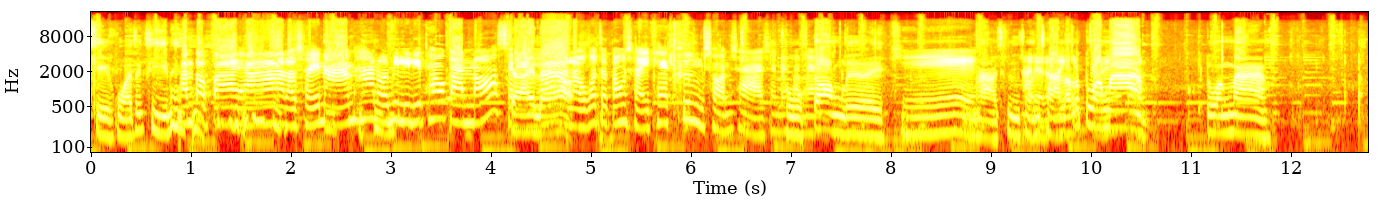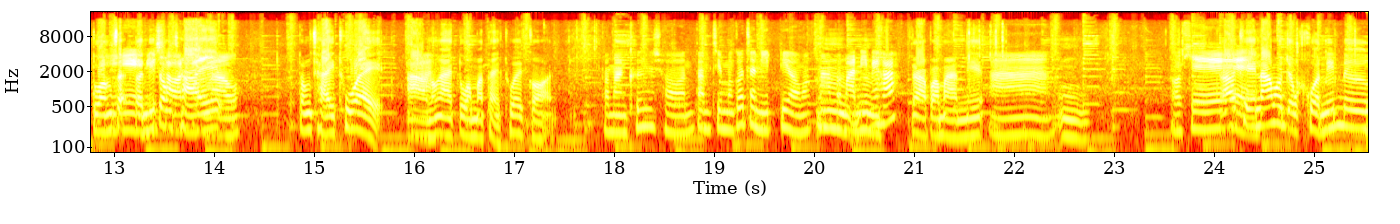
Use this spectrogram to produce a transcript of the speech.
เขียนหัวสักทีนึง อันต่อไปอะเราใช้น้ำห้าร้อยมิลลิลิตรเท่ากันเนาะแสดใช่งแล้วาเราก็จะต้องใช้แค่ครึ่งช้อนชาใช่ไหมคะถูกต้องเลยโอเค อ่าคือช้อนชาเราแล้วก็ตวงมาตวงมา ตวงตอนนี้ต้องใช้ต้องใช้ถ้วย อ่าน้องอายตวงมาใส่ถ้วยก่อน ประมาณครึ่งช้อนตามจริงมันก็จะนิดเดียวมากๆประมาณนี้ไหมคะอ่าประมาณนี้ อ่า อืมโอเคโอเคน้ำออกจากขวดนิดนึง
